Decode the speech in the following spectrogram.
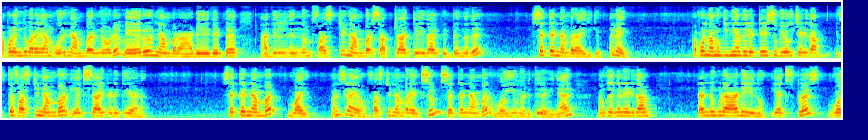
അപ്പോൾ എന്തു പറയാം? ഒരു നമ്പറിനോട് വേറൊരു നമ്പർ ആഡ് ചെയ്തിട്ട് അതിൽ നിന്നും ഫസ്റ്റ് നമ്പർ സബ്ട്രാക്ട് ചെയ്താൽ കിട്ടുന്നത് സെക്കൻഡ് നമ്പർ ആയിരിക്കും അല്ലേ? അപ്പോൾ നമുക്കിനി അത് ലെറ്റേഴ്സ് ഉപയോഗിച്ച് എഴുതാം. If the first number X ആയിട്ട് എടുക്കുകയാണ്. സെക്കൻഡ് നമ്പർ വൈ മനസ്സിലായോ? ഫസ്റ്റ് നമ്പർ എക്സും സെക്കൻഡ് നമ്പർ വൈയും എടുത്തു കഴിഞ്ഞാൽ നമുക്ക് എങ്ങനെ എഴുതാം? രണ്ടും കൂടെ ആഡ് ചെയ്യുന്നു. X plus Y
